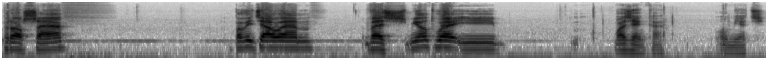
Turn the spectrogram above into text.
Proszę. Powiedziałem, weź miotłę i łazienkę umieć.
